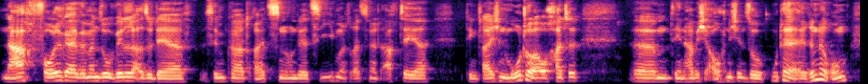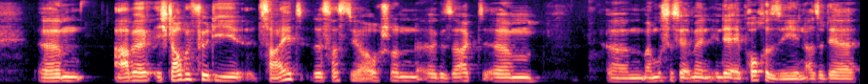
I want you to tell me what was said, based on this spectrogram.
Nachfolger, wenn man so will, also der Simca 1307 oder 1308, der ja den gleichen Motor auch hatte, ähm, den habe ich auch nicht in so guter Erinnerung. Ähm, aber ich glaube, für die Zeit, das hast du ja auch schon äh, gesagt, ähm, ähm, man muss es ja immer in, in der Epoche sehen. Also der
